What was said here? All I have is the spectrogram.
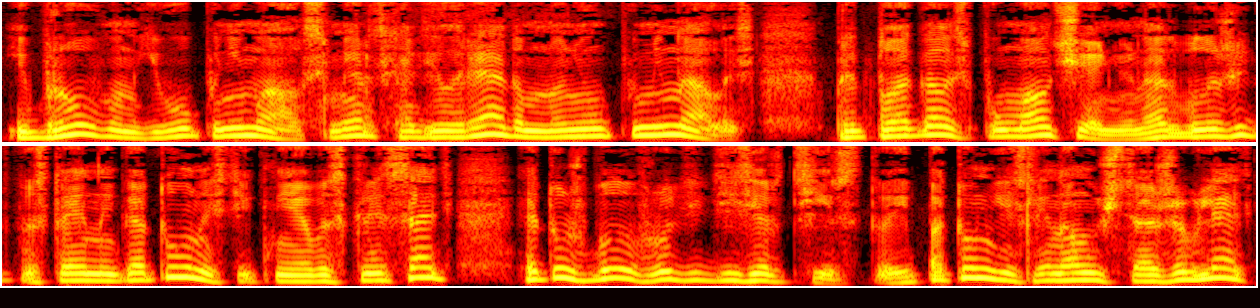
и Броуман его понимал. Смерть ходила рядом, но не упоминалась. Предполагалось по умолчанию. Надо было жить в постоянной готовности к ней, воскресать — это уж было вроде дезертирства. И потом, если научится оживлять,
